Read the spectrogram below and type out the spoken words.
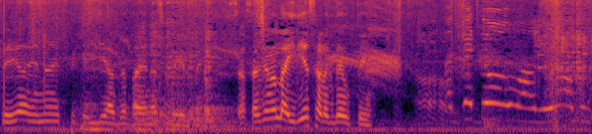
ਤੇ ਆਏ ਨਾ ਇੱਥੇ ਕਿੰਨੀ ਆਗਤ ਆਏ ਨਾ ਸਵੇਰ ਦੇ ਸੱਜਣਾ ਲਾਈ ਦੀ ਸੜਕ ਦੇ ਉੱਤੇ ਅੱਗੇ ਦੋ ਆ ਗਏ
